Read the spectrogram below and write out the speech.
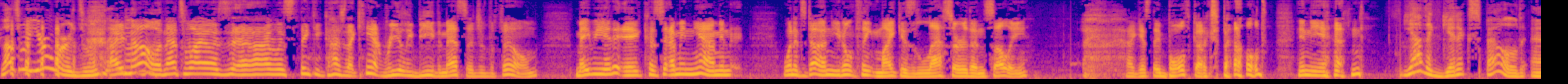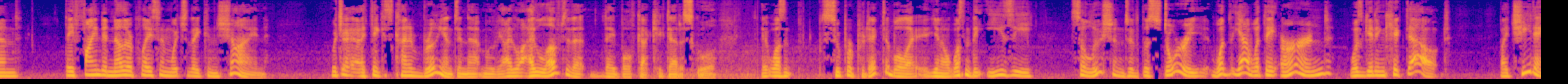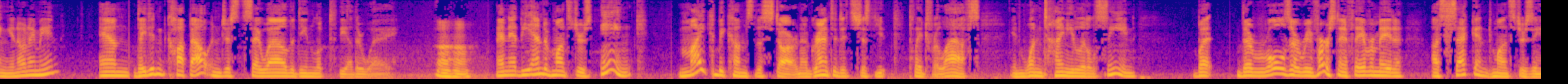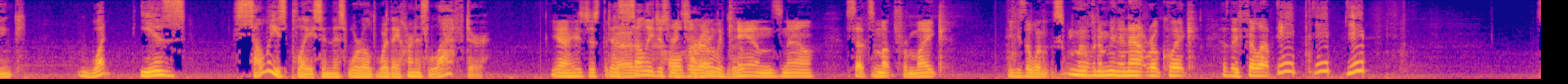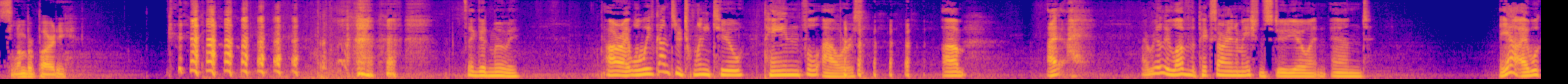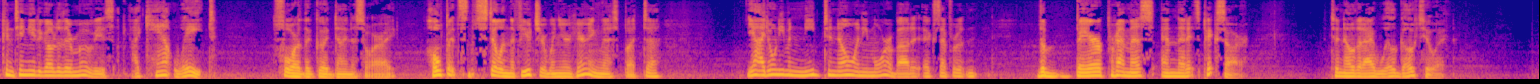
Those were your words, weren't they? I know, and that's why I was uh, I was thinking, gosh, that can't really be the message of the film. Maybe it because I mean, yeah, I mean, when it's done, you don't think Mike is lesser than Sully. I guess they both got expelled in the end. Yeah, they get expelled and they find another place in which they can shine, which I, I think is kind of brilliant in that movie. I, I loved that they both got kicked out of school. It wasn't super predictable. I, you know, it wasn't the easy solution to the story. What, yeah, what they earned was getting kicked out by cheating. You know what I mean? And they didn't cop out and just say, "Well, the dean looked the other way." Uh huh. And at the end of Monsters Inc., Mike becomes the star. Now, granted, it's just played for laughs in one tiny little scene, but their roles are reversed. And if they ever made a, a second Monsters Inc., what is Sully's place in this world where they harness laughter? Yeah, he's just the Does guy Sully that just hauls around the cans now. Sets them up for Mike. He's the one that's moving them in and out real quick as they fill up. Yip, yip, yip. Slumber party. It's a good movie. All right. Well, we've gone through 22 painful hours. um, I I really love the Pixar Animation Studio, and and yeah, I will continue to go to their movies. I can't wait for the Good Dinosaur. I hope it's still in the future when you're hearing this, but uh, yeah, I don't even need to know any more about it except for the bare premise and that it's Pixar to know that I will go to it.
